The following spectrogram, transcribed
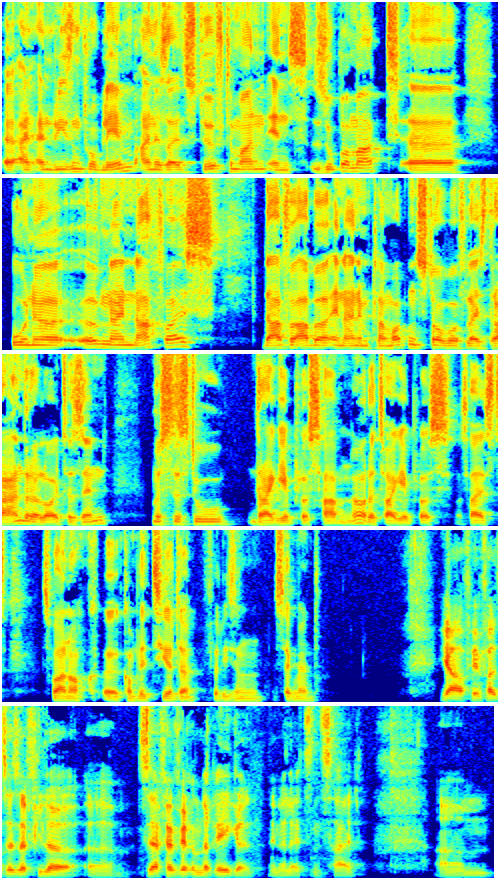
äh, ein, ein Riesenproblem. Einerseits dürfte man ins Supermarkt äh, ohne irgendeinen Nachweis Dafür aber in einem Klamottenstore, wo vielleicht drei andere Leute sind, müsstest du 3G Plus haben ne? oder 2G Plus. Das heißt, es war noch äh, komplizierter für diesen Segment. Ja, auf jeden Fall sehr, sehr viele äh, sehr verwirrende Regeln in der letzten Zeit. Ähm,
